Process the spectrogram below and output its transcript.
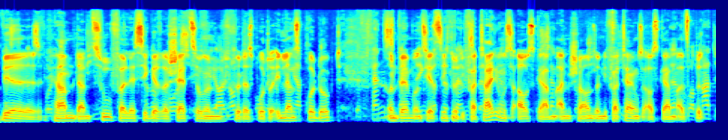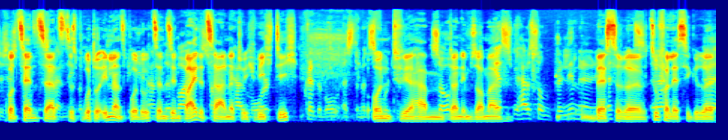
Wir haben dann zuverlässigere Schätzungen für das Bruttoinlandsprodukt. Und wenn wir uns jetzt nicht nur die Verteidigungsausgaben anschauen, sondern die Verteidigungsausgaben als Prozentsatz des Bruttoinlandsprodukts, dann sind beide Zahlen natürlich wichtig. Und wir haben dann im Sommer bessere, zuverlässigere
